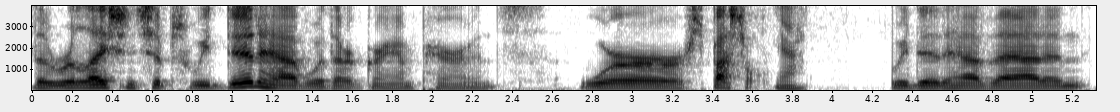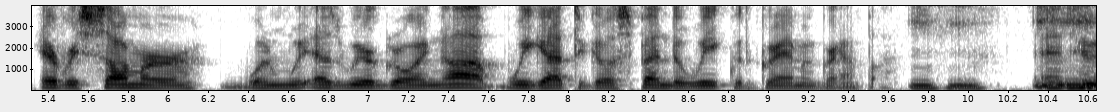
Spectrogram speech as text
the relationships we did have with our grandparents were special. Yeah. We did have that, and every summer, when we, as we were growing up, we got to go spend a week with Grandma and Grandpa. hmm And who,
